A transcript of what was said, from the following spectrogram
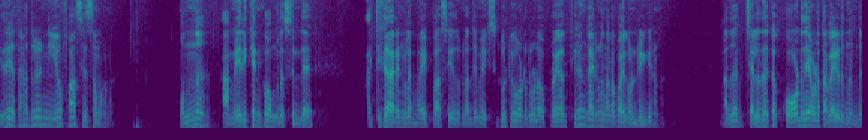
ഇത് യഥാർത്ഥത്തിൽ ഒരു നിയോഫാസിസമാണ്. ഒന്ന് അമേരിക്കൻ കോൺഗ്രസിന്റെ അധികാരങ്ങളെ ബൈപ്പാസ് ചെയ്തുകൊണ്ട് അദ്ദേഹം എക്സിക്യൂട്ടീവ് ഓർഡറിലൂടെ കുറേ അധികം കാര്യങ്ങൾ നടപ്പാക്കിക്കൊണ്ടിരിക്കുകയാണ് അത് ചിലതൊക്കെ കോടതി അവിടെ തടയിടുന്നുണ്ട്.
